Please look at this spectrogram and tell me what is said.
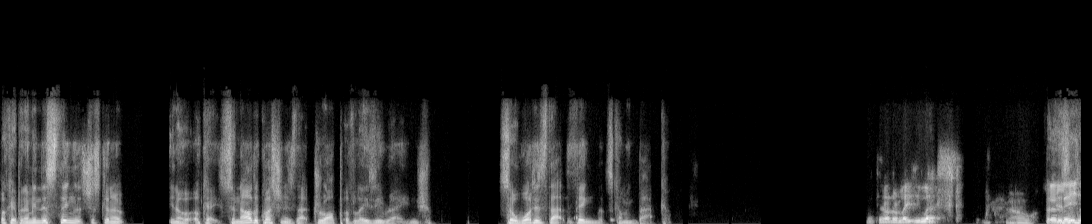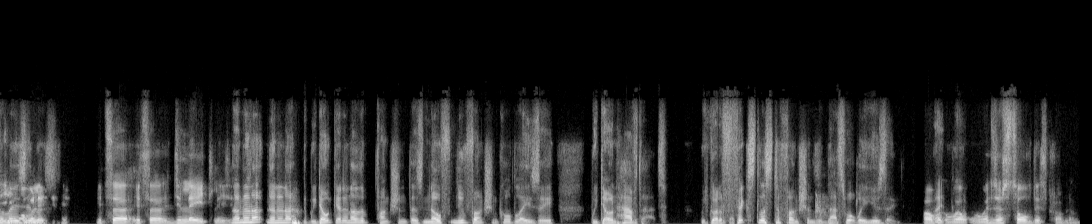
Okay, but I mean, this thing that's just going to, you know, okay. So now the question is that drop of lazy range. So what is that thing that's coming back? It's another lazy list. No, but is lazy, it a lazy list? It's a it's a delayed lazy. No, no, no, no, no, no. We don't get another function. There's no f- new function called lazy. We don't have that. We've got a fixed list of functions, and that's what we're using. Oh, well, right? well, we'll just solve this problem.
